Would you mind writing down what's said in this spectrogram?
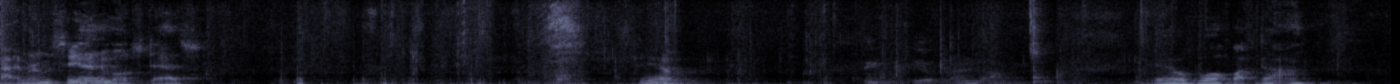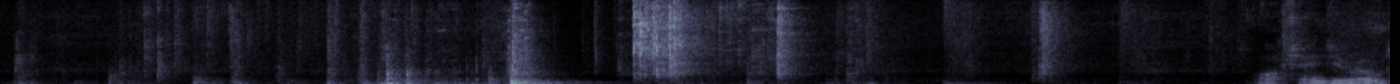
I haven't seen any more stairs. Yeah. I think the? Yeah, we've walked back down. What changing rooms?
